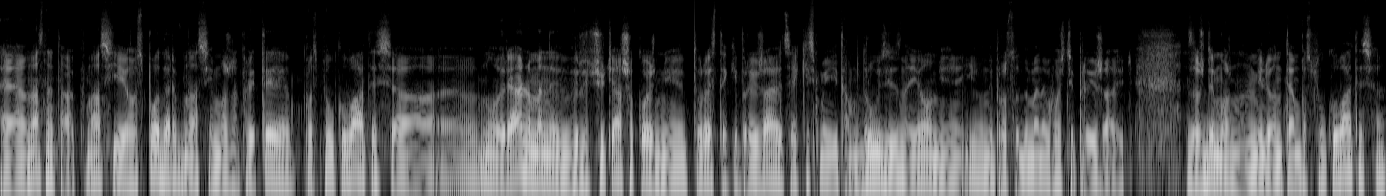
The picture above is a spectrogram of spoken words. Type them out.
У нас не так. У нас є господар, в нас є можна прийти, поспілкуватися. Е, Ну, реально, в мене відчуття, що кожні туристи, які приїжджають, це якісь мої там друзі, знайомі, і вони просто до мене в гості приїжджають. Завжди можна на мільйон тем поспілкуватися.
